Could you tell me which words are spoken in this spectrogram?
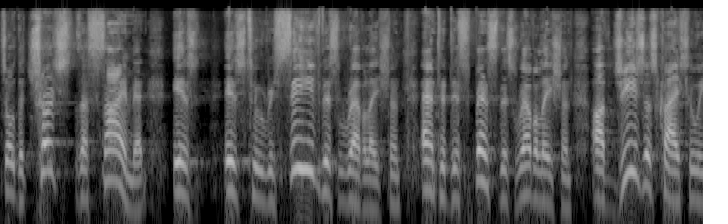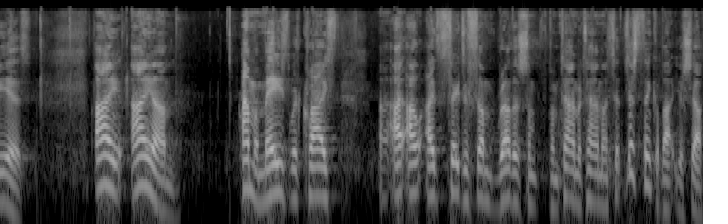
So the church's assignment is is to receive this revelation and to dispense this revelation of Jesus Christ, who He is. I I um I'm amazed with Christ. I, I, I say to some brothers some, from time to time, I said, just think about yourself.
